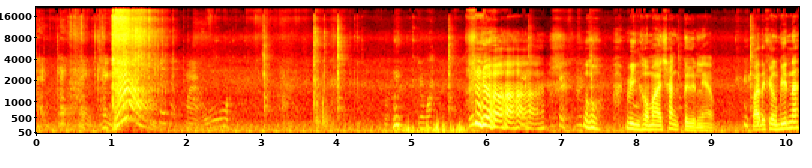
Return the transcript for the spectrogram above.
แข่งแข่งแข่งแข่งมาโอ้ยังวะโอ้วิ่งเข้ามาช่างตื่นเลยครับมาแต่เครื่องบินนะ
